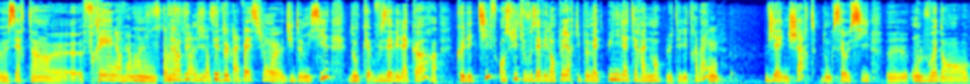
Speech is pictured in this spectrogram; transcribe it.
euh, certains euh, frais ou, l'indemnité d'occupation du domicile. Donc vous avez l'accord collectif. Ensuite, vous avez l'employeur qui peut mettre unilatéralement le télétravail. Mm. via une charte. Donc ça aussi, on le voit dans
